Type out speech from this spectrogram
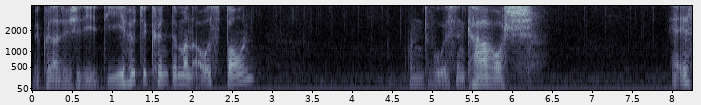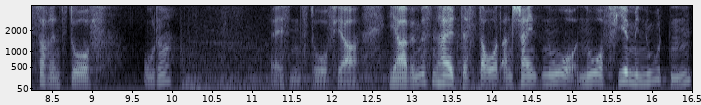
Wir können natürlich die, die Hütte könnte man ausbauen. Und wo ist denn Karosch? Er ist doch ins Dorf, oder? Er ist ins Dorf, ja. Ja, wir müssen halt... Das dauert anscheinend nur, nur vier Minuten.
